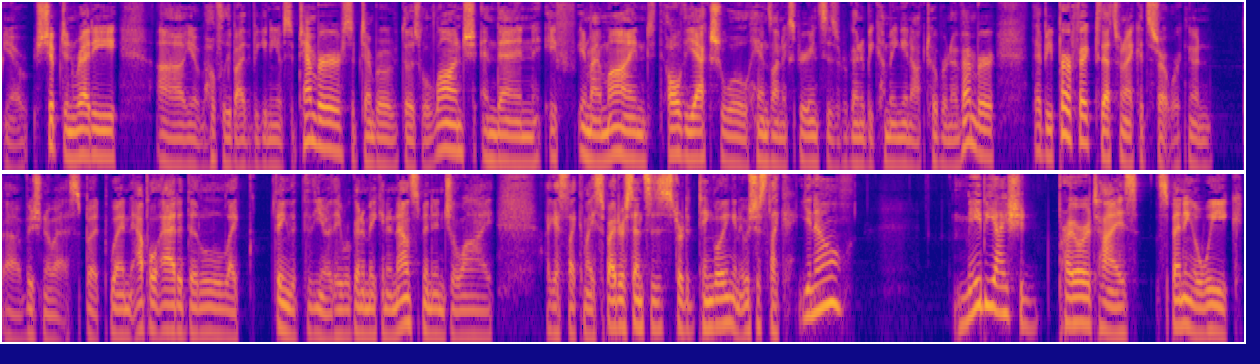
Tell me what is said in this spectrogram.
you know, shipped and ready, uh, you know, hopefully by the beginning of September. September, those will launch. And then if in my mind, all the actual hands-on experiences were going to be coming in October, November, that'd be perfect. That's when I could start working on uh, Vision OS. But when Apple added the little like thing that, you know, they were going to make an announcement in July, I guess like my spider senses started tingling and it was just like, you know, maybe I should prioritize spending a week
